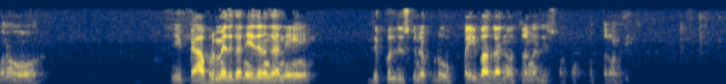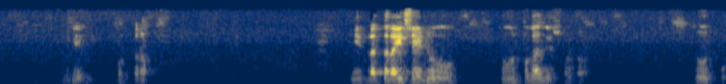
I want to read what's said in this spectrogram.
మనం ఈ పేపర్ మీద కానీ ఏదైనా కానీ దిక్కులు తీసుకునేప్పుడు పై భాగాన్ని ఉత్తరంగా తీసుకుంటాం. ఉత్తరం ఇది. ఇది ఉత్తరం. ఈ ప్రక్క రైట్ సైడు తూర్పుగా తీసుకుంటాం. తూర్పు.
